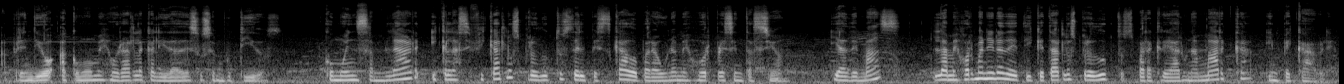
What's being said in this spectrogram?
Aprendió a cómo mejorar la calidad de sus embutidos, cómo ensamblar y clasificar los productos del pescado para una mejor presentación y además la mejor manera de etiquetar los productos para crear una marca impecable.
